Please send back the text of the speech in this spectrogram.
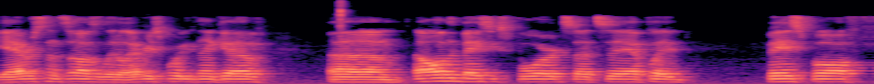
yeah ever since I was little. Every sport you think of, um, all the basic sports. I'd say I played baseball.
